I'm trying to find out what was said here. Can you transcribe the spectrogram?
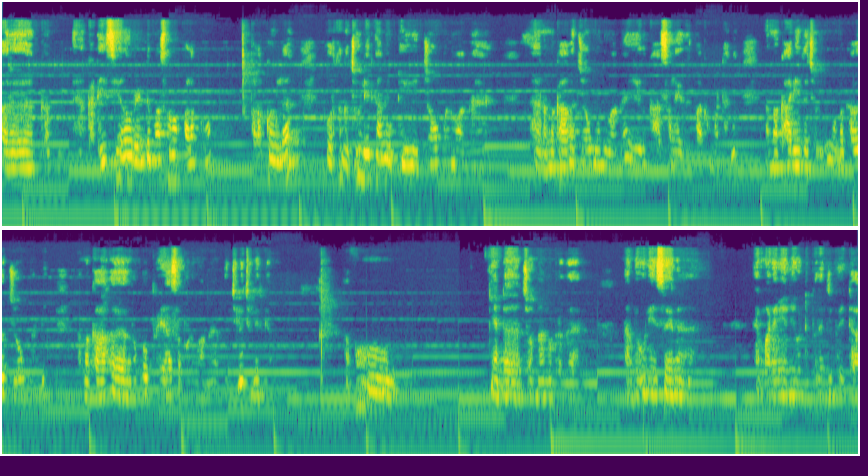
அவர் கடைசியாக ஒரு ரெண்டு மாதமாக பழக்கம். பழக்கம் இல்லை. ஒருத்தவங்க சொல்லியிருக்காங்க இப்படி ஜோம் பண்ணுவாங்க. நமக்காக ஜோம் பண்ணுவாங்க. எதுவும் காசெல்லாம் எதிர்பார்க்க மாட்டாங்க. நம்ம காரியத்தை சொல்லி நமக்காக ஜோம் பண்ணி நமக்காக ரொம்ப பிரயாசப்படுவாங்க அப்படின்னு சொல்லி சொல்லியிருக்காங்க. அப்போது என்கிட்ட சொன்னாங்க பிரதர் நான் ஊழியம் செய்கிறேன் என் மனைவி என்னை விட்டு பிரிஞ்சு போயிட்டா.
